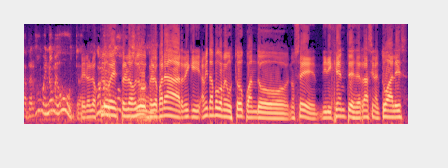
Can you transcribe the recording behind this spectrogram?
a Perfumo y no me gusta. Pero los No clubes, gustó, pero los clubes, pero pará, Ricky, a mí tampoco me gustó cuando, no sé, dirigentes de Racing actuales,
